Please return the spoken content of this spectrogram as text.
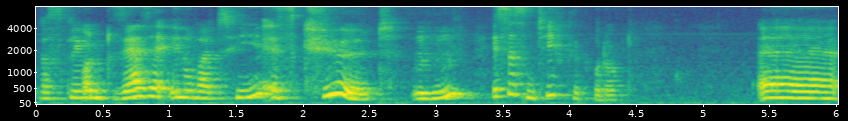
Das klingt Und- sehr, sehr innovativ. Es kühlt. Mhm. Ist das ein Tiefkühlprodukt? Äh,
